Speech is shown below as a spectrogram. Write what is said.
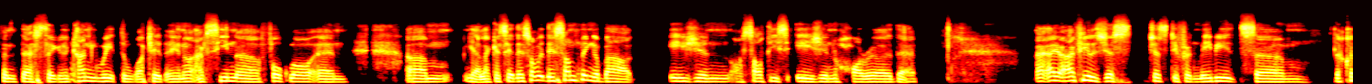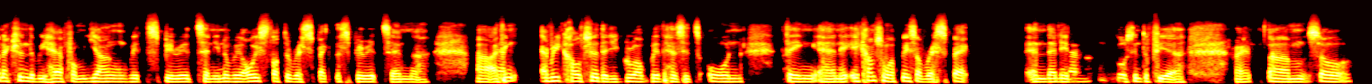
fantastic i can't wait to watch it you know i've seen uh, folklore and um, yeah like i said there's always there's something about asian or southeast asian horror that i i feel is just just different maybe it's um, the connection that we have from young with spirits and you know we always thought to respect the spirits and uh, uh, yeah. i think every culture that you grew up with has its own thing and it, it comes from a place of respect and then it goes into fear, right? Um, so,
